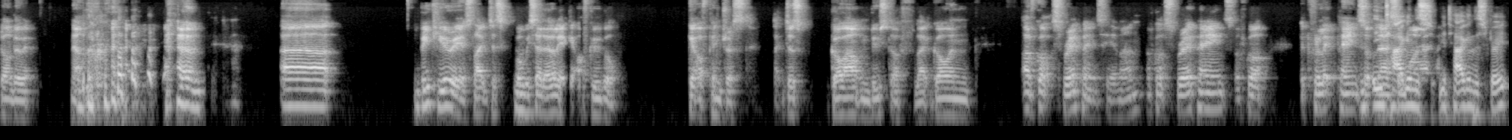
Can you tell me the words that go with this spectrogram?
Don't do it. No. um, uh, be curious. Like just what we hmm. said earlier. Get off Google. Get off Pinterest. Like just go out and do stuff. Like go and. I've got spray paints here, man. I've got spray paints. I've got acrylic paints up you there. Tagging the, you tagging the street?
